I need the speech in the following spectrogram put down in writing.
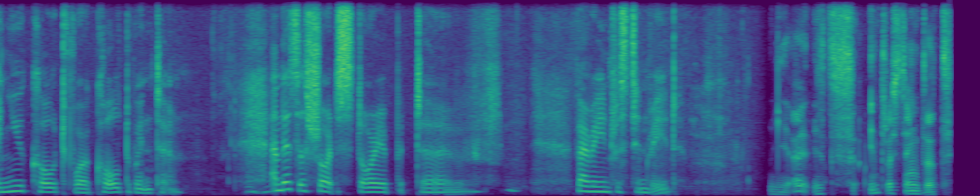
a new coat for a cold winter. Mm-hmm. And that's a short story, but uh, very interesting read. Yeah, it's interesting that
